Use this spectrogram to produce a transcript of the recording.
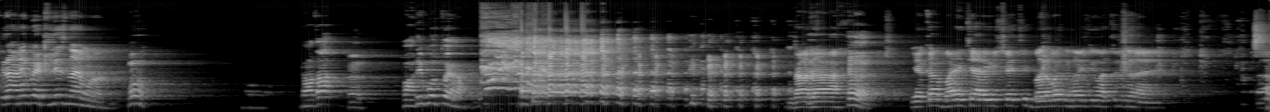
की राणी भेटलीच नाही म्हणून. दादा भारी बोलतोय हा. दादा एका बाईच्या आयुष्याची बरबादी व्हायची वाचून का नाही? हा?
